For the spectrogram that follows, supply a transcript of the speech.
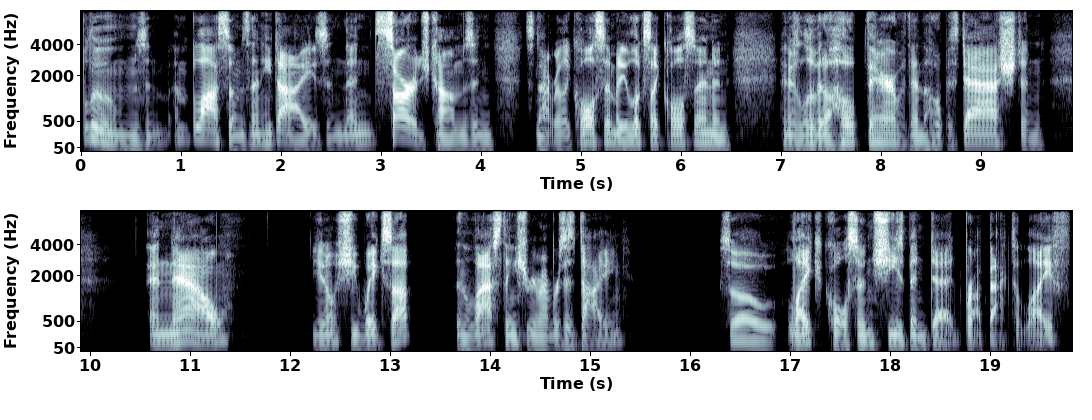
blooms and, and blossoms. Then he dies, and then Sarge comes, and it's not really Coulson but he looks like Coulson and and there's a little bit of hope there, but then the hope is dashed, and and now, you know, she wakes up, and the last thing she remembers is dying. So, like Coulson, she's been dead, brought back to life,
